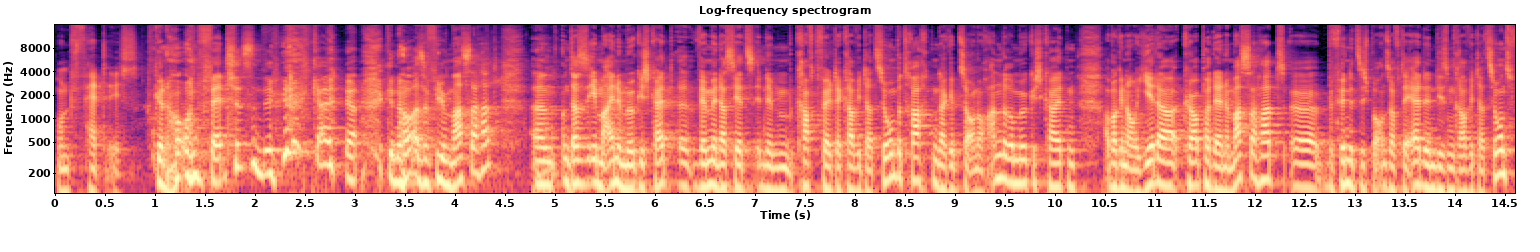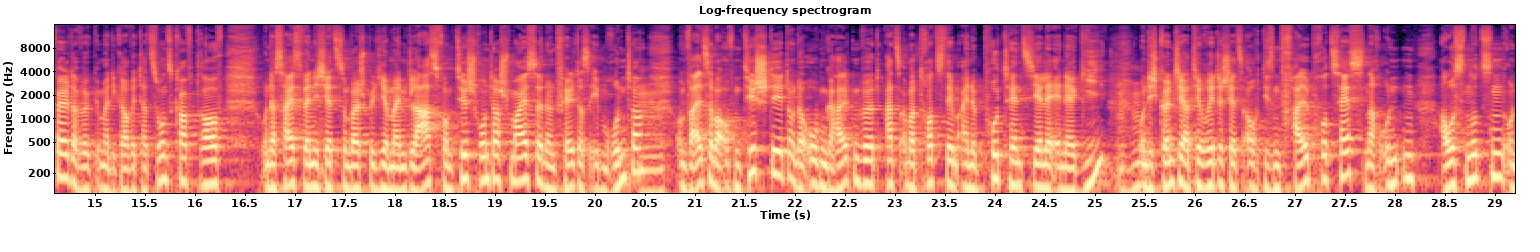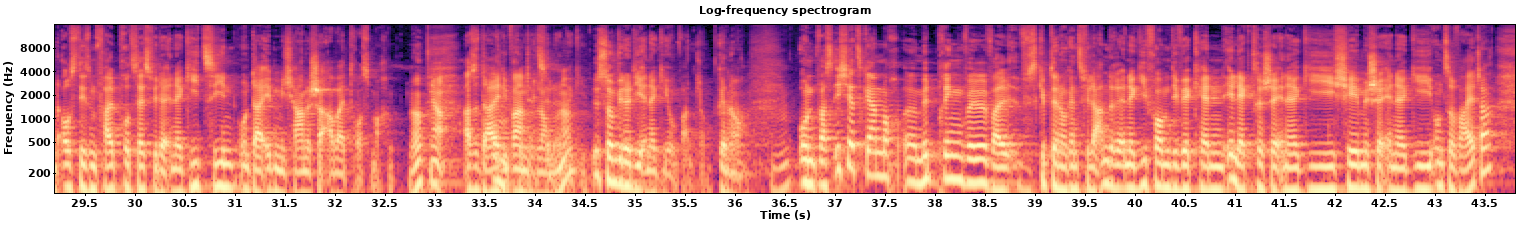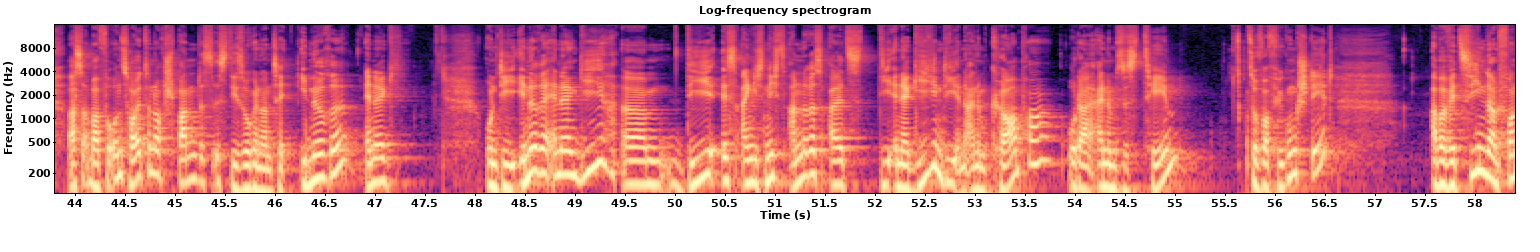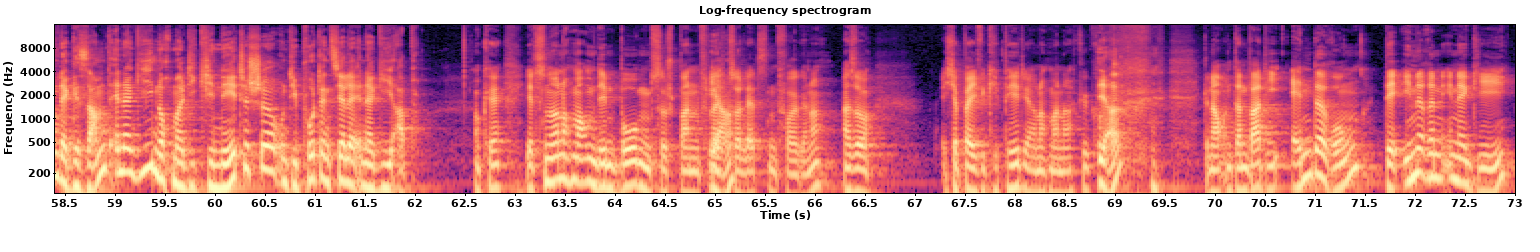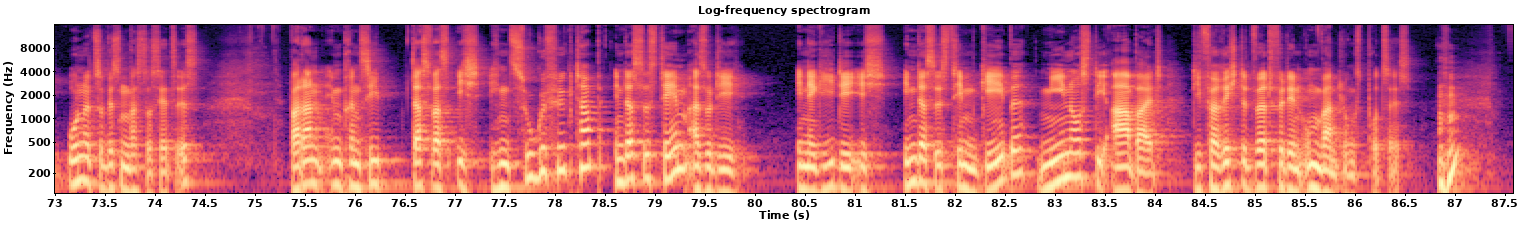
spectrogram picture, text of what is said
Und fett ist. Genau, und fett ist in dem geil, ja, genau, also viel Masse hat. Ähm, und das ist eben eine Möglichkeit, äh, wenn wir das jetzt in dem Kraftfeld der Gravitation betrachten, da gibt es ja auch noch andere Möglichkeiten. Aber genau, jeder Körper, der eine Masse hat, äh, befindet sich bei uns auf der Erde in diesem Gravitationsfeld, da wirkt immer die Gravitationskraft drauf. Und das heißt, wenn ich jetzt zum Beispiel hier mein Glas vom Tisch runterschmeiße, dann fällt das eben runter. Mhm. Und weil es aber auf dem Tisch steht und da oben gehalten wird, hat es aber trotzdem eine potenzielle Energie. Mhm. Und ich könnte ja theoretisch jetzt auch diesen Fallprozess nach unten ausnutzen und aus diesem Fallprozess Prozess wieder Energie ziehen und da eben mechanische Arbeit draus machen. Ne? Ja. Also daher die potenzielle ne? Energie. Ist dann wieder die Energieumwandlung, genau. Ja. Mhm. Und was ich jetzt gerne noch äh, mitbringen will, weil es gibt ja noch ganz viele andere Energieformen, die wir kennen, elektrische Energie, chemische Energie und so weiter. Was aber für uns heute noch spannend ist, ist die sogenannte innere Energie. Und die innere Energie, ähm, die ist eigentlich nichts anderes als die Energien, die in einem Körper oder einem System zur Verfügung steht aber wir ziehen dann von der Gesamtenergie nochmal die kinetische und die potenzielle Energie ab. Okay, jetzt nur nochmal, um den Bogen zu spannen, vielleicht ja. zur letzten Folge. Ne? Also, ich habe bei Wikipedia nochmal nachgeguckt. Ja. genau, und dann war die Änderung der inneren Energie, ohne zu wissen, was das jetzt ist, war dann im Prinzip das, was ich hinzugefügt habe in das System, also die Energie, die ich in das System gebe, minus die Arbeit, die verrichtet wird für den Umwandlungsprozess. Mhm.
